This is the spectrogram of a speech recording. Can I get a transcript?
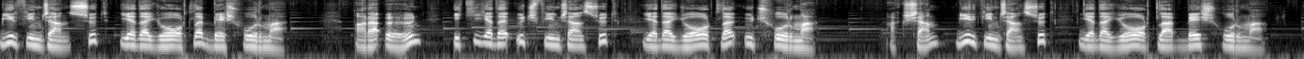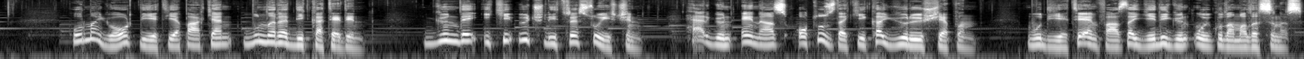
1 fincan süt ya da yoğurtla 5 hurma. Ara öğün 2 ya da 3 fincan süt ya da yoğurtla 3 hurma. Akşam 1 fincan süt ya da yoğurtla 5 hurma. Hurma yoğurt diyeti yaparken bunlara dikkat edin. Günde 2-3 litre su için. Her gün en az 30 dakika yürüyüş yapın. Bu diyeti en fazla 7 gün uygulamalısınız.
